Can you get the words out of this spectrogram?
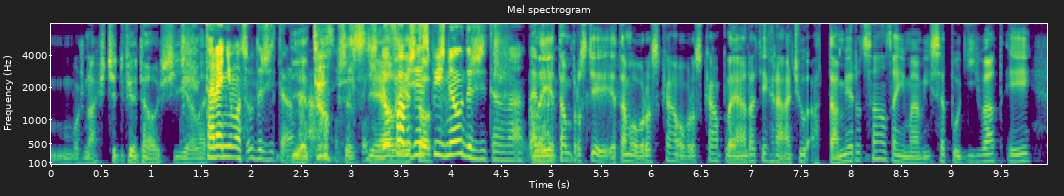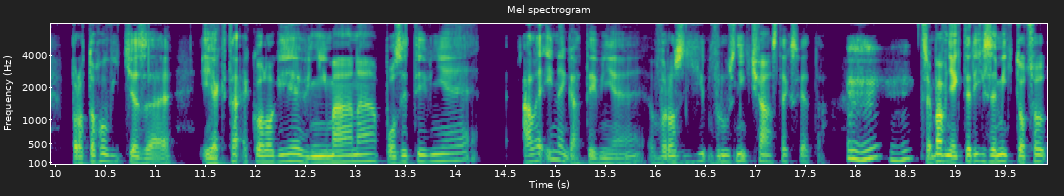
možná ještě dvě další. Ale Ta není moc udržitelná. Je to přesně. Doufám, je že je spíš neudržitelná. Teda. Ale je tam prostě je tam obrovská, obrovská plejáda těch hráčů a tam je docela zajímavý se podívat i pro toho vítěze, jak ta ekologie je vnímána pozitivně ale i negativně v, rozdíl, v různých částech světa. Mm-hmm. Třeba v některých zemích to, co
